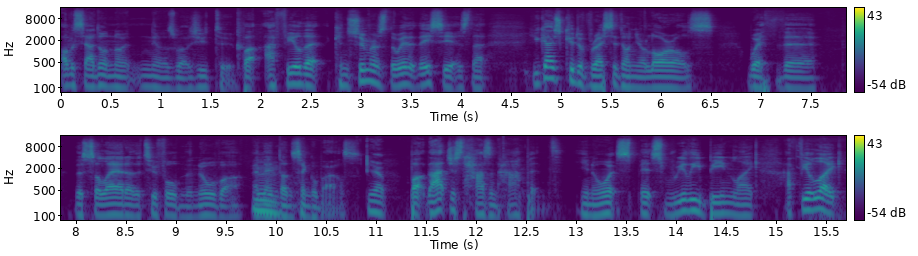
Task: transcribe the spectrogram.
obviously I don't know it near as well as you two, but I feel that consumers the way that they see it is that you guys could have rested on your laurels with the the Solera, the twofold, and the Nova, and then done single barrels Yep. but that just hasn't happened. You know, it's it's really been like I feel like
